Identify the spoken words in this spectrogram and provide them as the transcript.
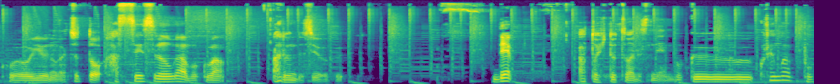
こういうのがちょっと発生するのが僕はあるんですよ、よく。で、あと一つはですね、僕、これは僕、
